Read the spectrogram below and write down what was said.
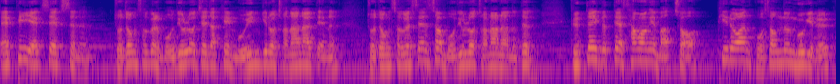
FA-XX는 조종석을 모듈로 제작해 무인기로 전환할 때는 조종석을 센서 모듈로 전환하는 등 그때그때 상황에 맞춰 필요한 고성능 무기를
